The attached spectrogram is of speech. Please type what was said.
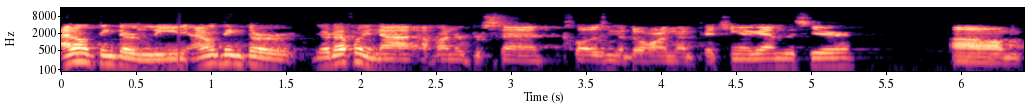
I don't think they're leaning. I don't think they're they're definitely not 100 percent closing the door on them pitching again this year. Um,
